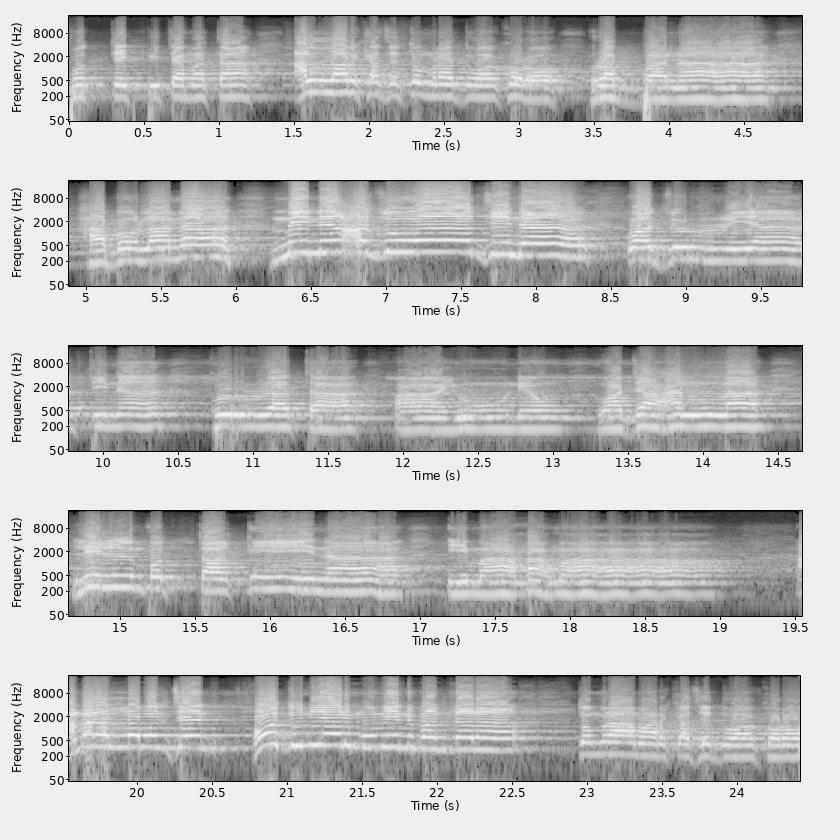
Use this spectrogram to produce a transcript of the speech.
প্রত্যেক পিতামাতা আল্লাহর কাছে তোমরা দোয়া করো, রব্বানা হাবলানা মিন আজওয়াজিনা ওয়া যুররিয়াতিনা কুররাতা আয়ুনেও ওয়াজআলনা লিল মুত্তাকিনা ইমামা। আমার আল্লাহ বলছেন, ও দুনিয়ার মুমিন বান্দারা তোমরা আমার কাছে দোয়া করো।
